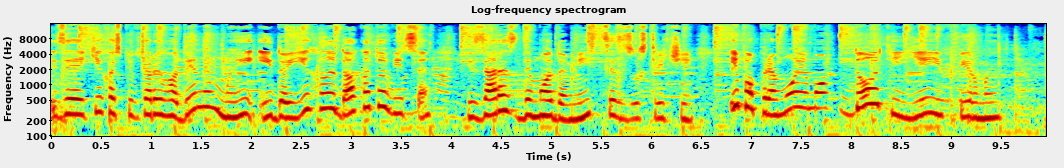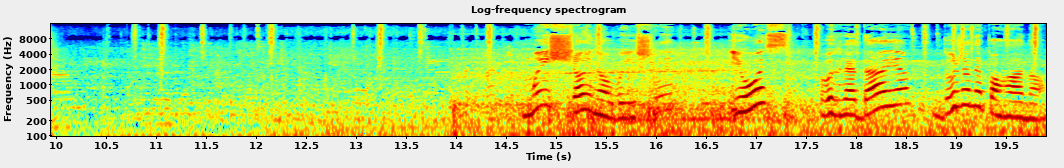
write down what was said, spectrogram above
за якихось півтори години ми і доїхали до Катовіце. І зараз йдемо до місця зустрічі і попрямуємо до тієї фірми. Ми щойно вийшли, і ось виглядає дуже непогано.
